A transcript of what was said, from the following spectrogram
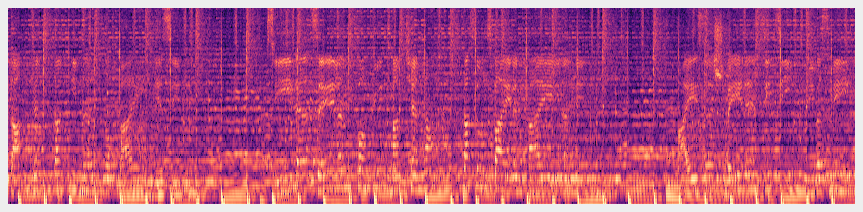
Gedanken dann immer noch bei dir sind. Sie erzählen vom Glück mancher Nacht, das uns beiden keiner nimmt. Weiße Schwede, sie zieht übers Meer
